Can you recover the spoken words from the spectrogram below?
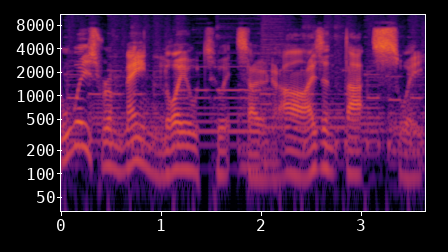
Always remain loyal to its owner. Ah, isn't that sweet?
